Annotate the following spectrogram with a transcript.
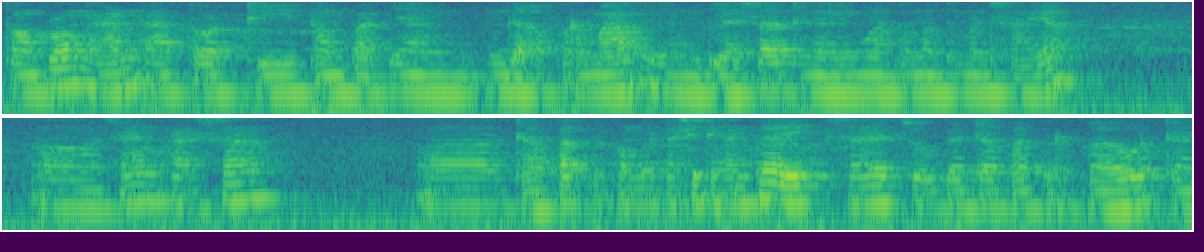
tongkrongan atau di tempat yang enggak formal, yang biasa dengan lingkungan teman-teman saya, uh, saya merasa uh, dapat berkomunikasi dengan baik. Saya juga dapat berbaur dan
